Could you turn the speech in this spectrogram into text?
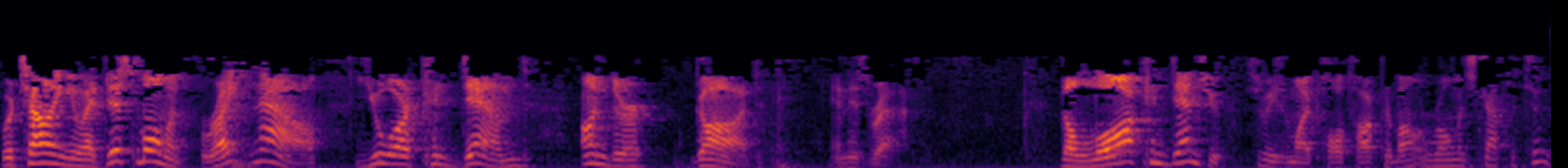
We're telling you at this moment, right now, you are condemned under God and His wrath. The law condemns you. That's the reason why Paul talked about in Romans chapter 2.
